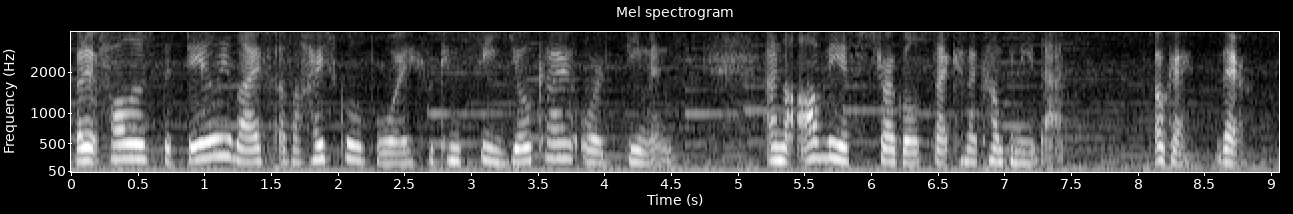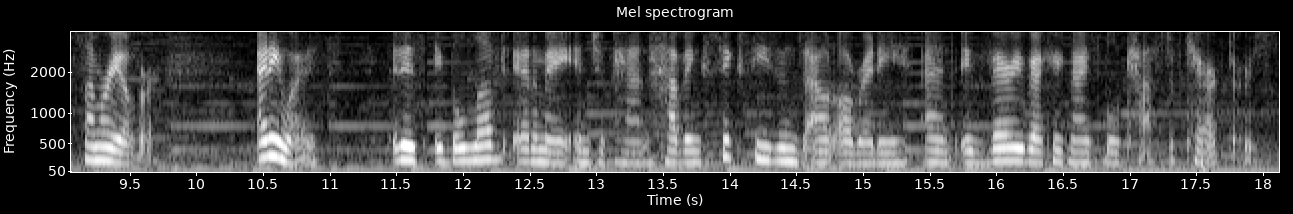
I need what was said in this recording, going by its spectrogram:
but it follows the daily life of a high school boy who can see yokai or demons, and the obvious struggles that can accompany that. Okay, there, summary over. Anyways, it is a beloved anime in Japan, having six seasons out already and a very recognizable cast of characters.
